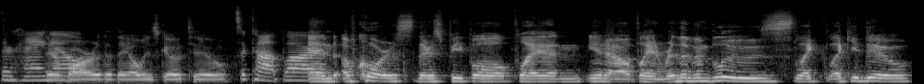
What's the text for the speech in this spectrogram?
They're hanging their bar that they always go to. It's a cop bar. And of course, there's people playing, you know, playing rhythm and blues like like you do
